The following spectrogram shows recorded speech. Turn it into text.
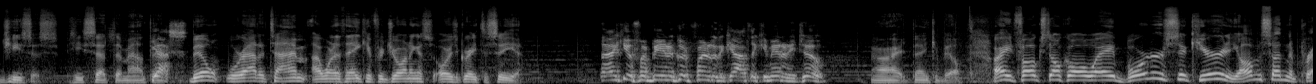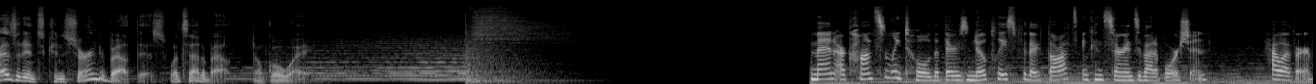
Jesus. He set them out there. Yes. Bill, we're out of time. I want to thank you for joining us. Always great to see you. Thank you for being a good friend of the Catholic community, too. All right. Thank you, Bill. All right, folks, don't go away. Border security. All of a sudden, the president's concerned about this. What's that about? Don't go away. Men are constantly told that there is no place for their thoughts and concerns about abortion. However,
